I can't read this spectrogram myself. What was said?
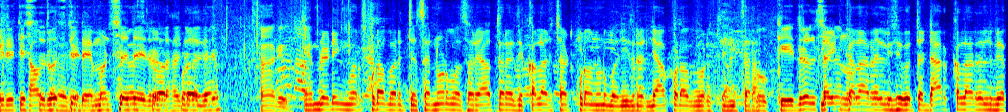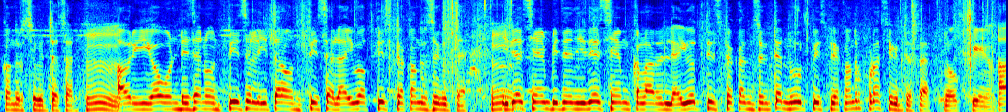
ಈ ರೀತಿ ಸುರಸ್ತಿ ತರ ಸುರೋಸ್ಕಿ ಇದೆ? ಡೈಮಂಡ್ಸ್ ಇದೆ ಸುರೋಸ್ಕಿ ಇದ್ರಲ್ಲಿ work ಹಾಕಲಾಗಿದೆ ಹಾ ರೀ. ಎಂಬ್ರಾಯ್ಡಿಂಗ್ ವರ್ಕ್ ಕೂಡ ಬರುತ್ತೆ ಸರ್ ನೋಡ್ಬೋದು ಸರ್ ಯಾವ ತರ ಇದೆ? ಕಲರ್ ಚಾರ್ಟ್ ಕೂಡ ನೋಡ್ಬೋದು. ಇದ್ರಲ್ಲಿ ಯಾವ ಕೂಡ ಬರುತ್ತೆ ಈ ತರ. ಓಕೆ ಇದ್ರಲ್ಲಿ ಲೈಟ್ ಕಲರ್ ಅಲ್ಲಿ ಸಿಗುತ್ತೆ ಡಾರ್ಕ್ ಕಲರ್ ಅಲ್ಲಿ ಬೇಕಂದ್ರೆ ಸಿಗುತ್ತೆ ಸರ್. ಅವ್ರಿಗೆ ಈಗ ಒಂದ್ ಡಿಸೈನ್ ಒಂದ್ ಪೀಸ್ ಅಲ್ಲಿ ಈ ತರ ಒಂದ್ ಪೀಸ್ ಅಲ್ಲಿ ಐವತ್ತು ಪೀಸ್ ಬೇಕಂದ್ರೆ ಸಿಗುತ್ತೆ. ಇದೇ ಸೇಮ್ ಡಿಸೈನ್ ಇದೇ ಸೇಮ್ ಕಲರ್ ಅಲ್ಲಿ ಐವತ್ತು ಪೀಸ್ ಬೇಕಂದ್ರೆ ಸಿಗುತ್ತೆ ನೂರು ಪೀಸ್ ಬೇಕಂದ್ರೆ ಕೂಡ ಸಿಗುತ್ತೆ ಸರ್ ಓಕೆ ಆ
